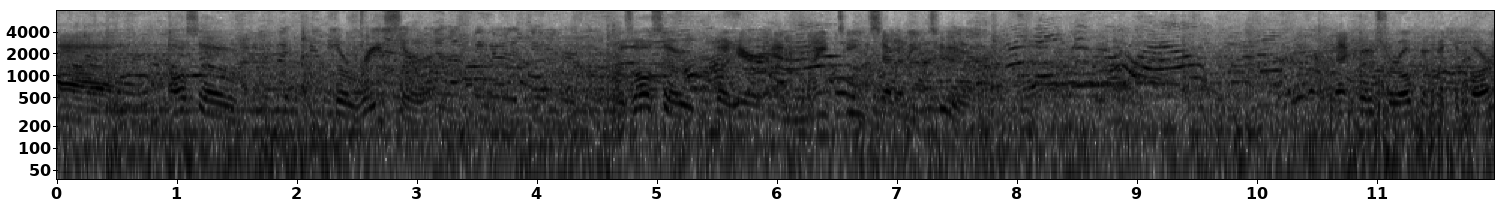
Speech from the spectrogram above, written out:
Uh, also, the Racer was also put here in 1972. That coaster open with the park.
